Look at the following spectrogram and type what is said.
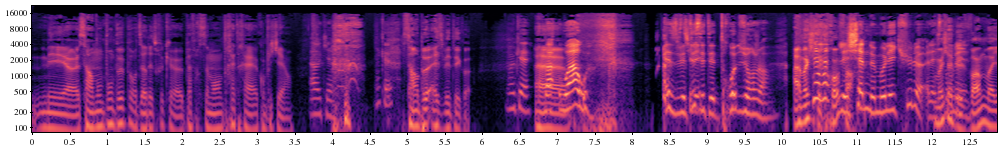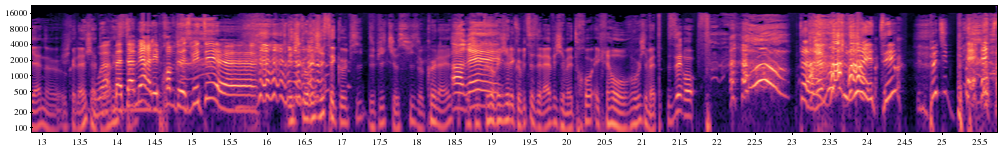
mais euh, c'est un nom pompeux pour dire des trucs euh, pas forcément très très compliqués. hein. Ah ok. C'est un peu SVT quoi. Ok. Bah waouh. SVT c'était trop dur genre. Ah moi j'étais trop Les fort. chaînes de molécules, laisse Moi j'avais tomber. 20 de moyenne euh, au collège. Ouais, j'adorais bah ça. ta mère elle est prof de SVT. euh. Et je corrigeais ses copies depuis que je suis au collège. Arrête. Je corrigeais les copies de ses élèves et j'aimais trop écrire au rouge et mettre zéro. T'as vraiment toujours été une petite peste.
